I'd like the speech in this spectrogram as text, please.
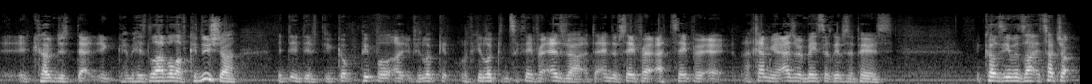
it could just that it, his level of kedusha. It, it, if you go people, uh, if you look at if you look in Sefer Ezra at the end of Sefer at Sefer uh, Nehemiah, Ezra basically disappears because he was at such a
